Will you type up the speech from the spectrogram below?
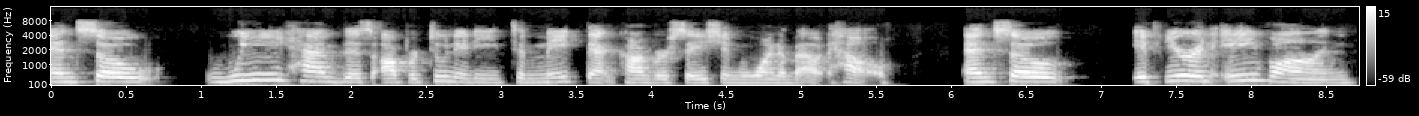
and so we have this opportunity to make that conversation one about health. And so, if you're an Avon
